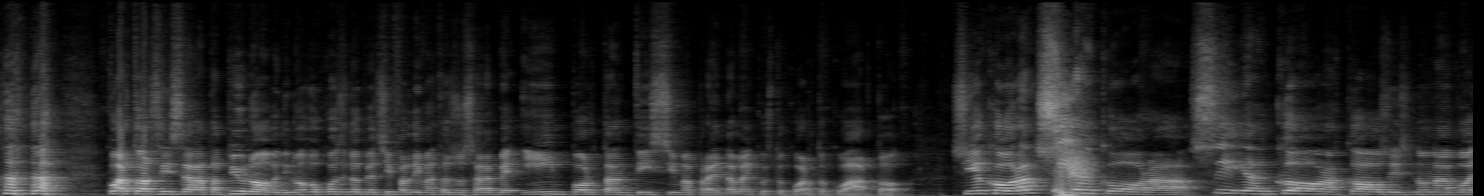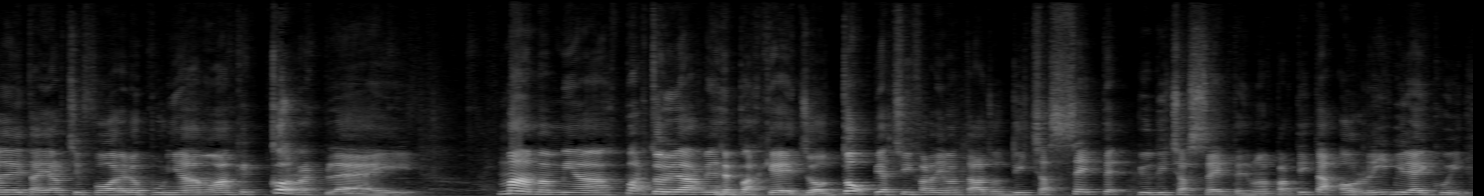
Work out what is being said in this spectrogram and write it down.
Quarto assist di serata, più 9, di nuovo quasi doppia cifra di vantaggio. Sarebbe importantissima prenderla in questo quarto quarto. Sì ancora? Sì ancora! Sì ancora! Cosis non ha voglia di tagliarci fuori, lo puniamo anche con replay. Mamma mia, parto le armi nel parcheggio, doppia cifra di vantaggio, 17 più 17 in una partita orribile in cui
